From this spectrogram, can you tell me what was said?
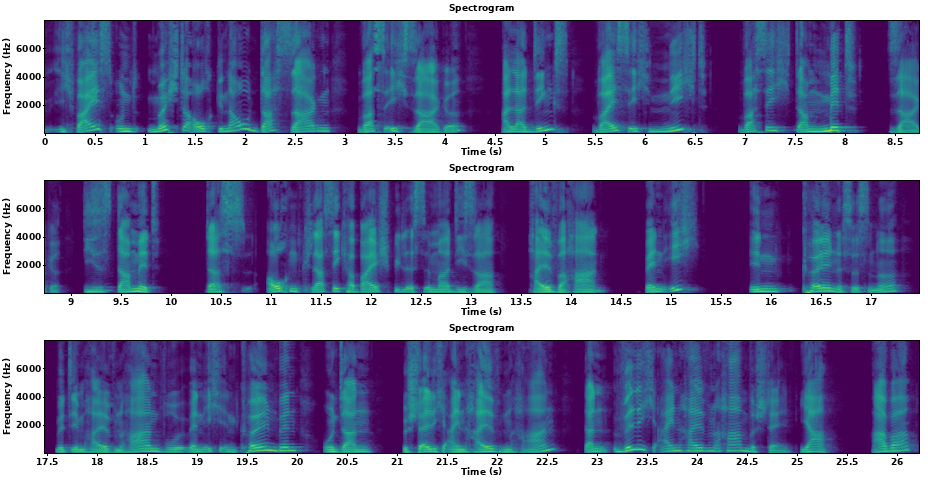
ich weiß und möchte auch genau das sagen, was ich sage. Allerdings weiß ich nicht, was ich damit sage. Dieses damit. Das auch ein Klassikerbeispiel ist immer dieser halbe Hahn. Wenn ich in Köln ist es, ne, mit dem halben Hahn, wo, wenn ich in Köln bin und dann bestelle ich einen halben Hahn, dann will ich einen halben Hahn bestellen. Ja, aber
